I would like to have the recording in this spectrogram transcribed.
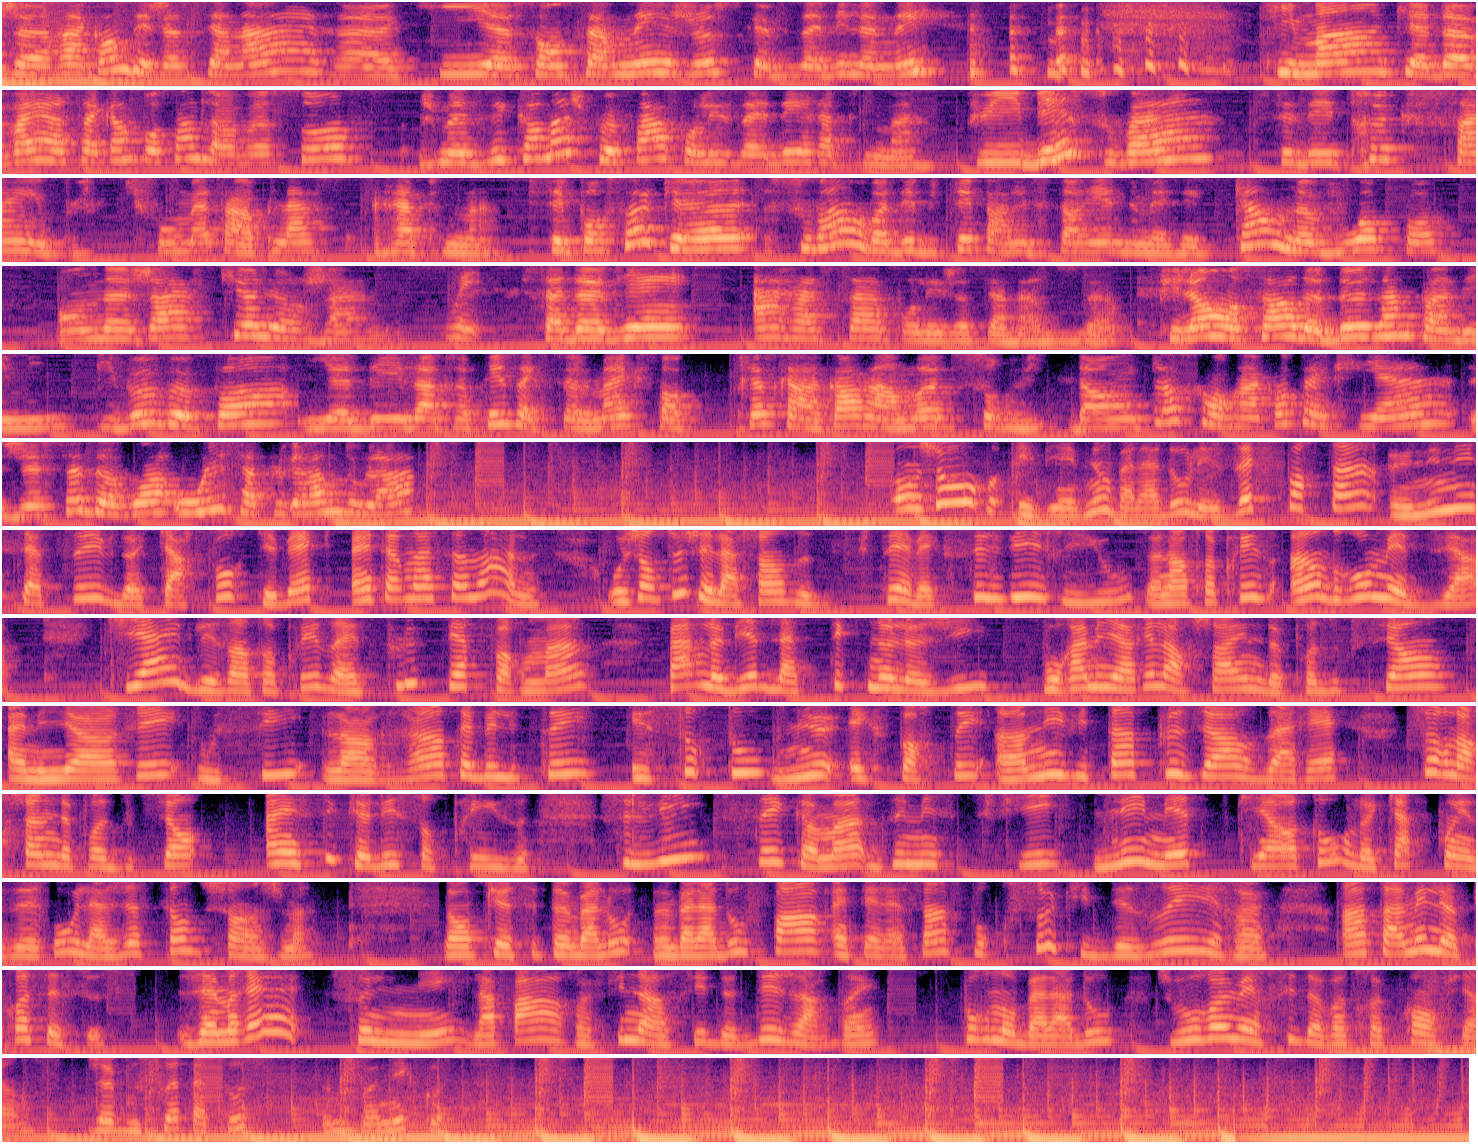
je rencontre des gestionnaires euh, qui euh, sont cernés jusque vis-à-vis le nez, qui manquent de 20 à 50% de leurs ressources. Je me dis comment je peux faire pour les aider rapidement? Puis bien souvent, c'est des trucs simples qu'il faut mettre en place rapidement. C'est pour ça que souvent on va débuter par l'historien numérique. Quand on ne voit pas on ne gère que l'urgence. Oui. Ça devient harassant pour les gestionnaires d'usine. Puis là, on sort de deux ans de pandémie. Puis veut, veut pas, il y a des entreprises actuellement qui sont presque encore en mode survie. Donc, lorsqu'on rencontre un client, j'essaie de voir où est sa plus grande douleur. Bonjour et bienvenue au Balado Les Exportants, une initiative de Carrefour Québec International. Aujourd'hui, j'ai la chance de discuter avec Sylvie Rioux de l'entreprise Andromédia qui aide les entreprises à être plus performants par le biais de la technologie pour améliorer leur chaîne de production, améliorer aussi leur rentabilité et surtout mieux exporter en évitant plusieurs arrêts sur leur chaîne de production ainsi que les surprises. Sylvie sait comment démystifier les mythes qui entourent le 4.0 et la gestion du changement. Donc, c'est un, un balado fort intéressant pour ceux qui désirent entamer le processus. J'aimerais souligner la part financière de Desjardins pour nos balados. Je vous remercie de votre confiance. Je vous souhaite à tous une bonne écoute.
